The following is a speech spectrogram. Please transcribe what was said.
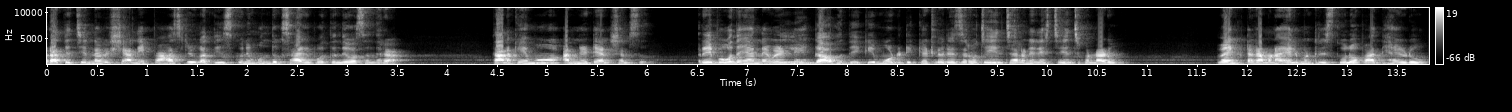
ప్రతి చిన్న విషయాన్ని పాజిటివ్గా తీసుకుని ముందుకు సాగిపోతుంది వసుంధర. తనకేమో అన్ని టెన్షన్స్. రేపు ఉదయాన్నే వెళ్ళి గౌహతికి మూడు టిక్కెట్లు రిజర్వ్ చేయించాలని నిశ్చయించుకున్నాడు. వెంకటరమణ ఎలిమెంటరీ స్కూల్ ఉపాధ్యాయుడు.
